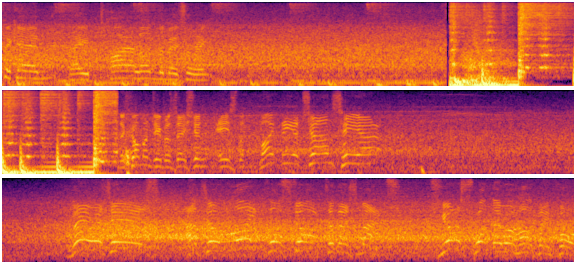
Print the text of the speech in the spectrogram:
Again, they pile on the misery. The commentary position is that might be a chance here. There it is! A delightful start to this match. Just what they were hoping for.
